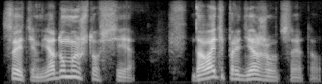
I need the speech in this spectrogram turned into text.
с этим? Я думаю, что все. Давайте придерживаться этого.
